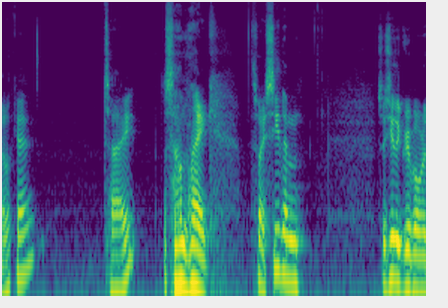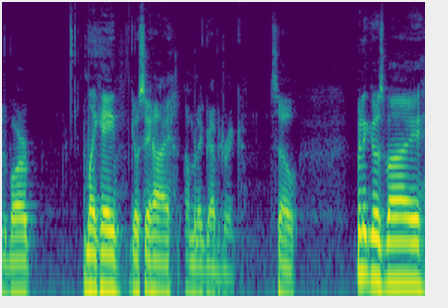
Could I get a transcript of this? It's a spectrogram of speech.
okay, tight. So I'm like, so I see them. So I see the group over the bar. I'm like, hey, go say hi. I'm gonna grab a drink. So minute goes by,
